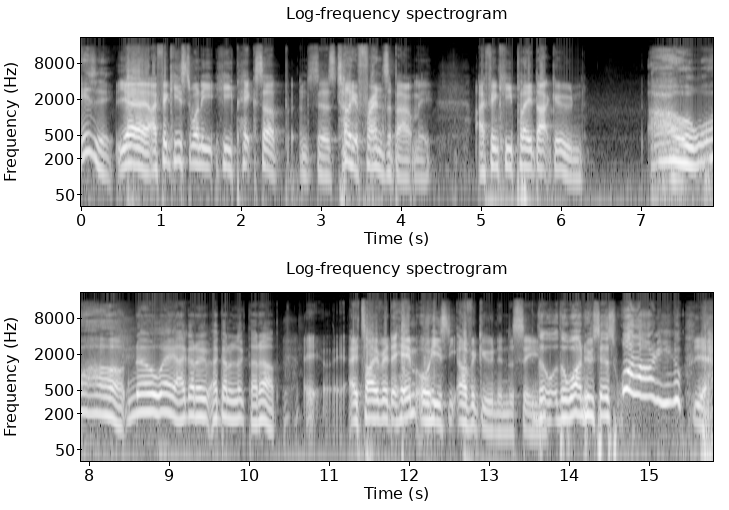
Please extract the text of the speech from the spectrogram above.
Is it? Yeah, I think he's the one he, he picks up and says, Tell your friends about me. I think he played that goon. Oh, whoa! No way! I gotta, I gotta look that up. It- It's either to him or he's the other goon in the scene. The the one who says, "What are you?" Yeah.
